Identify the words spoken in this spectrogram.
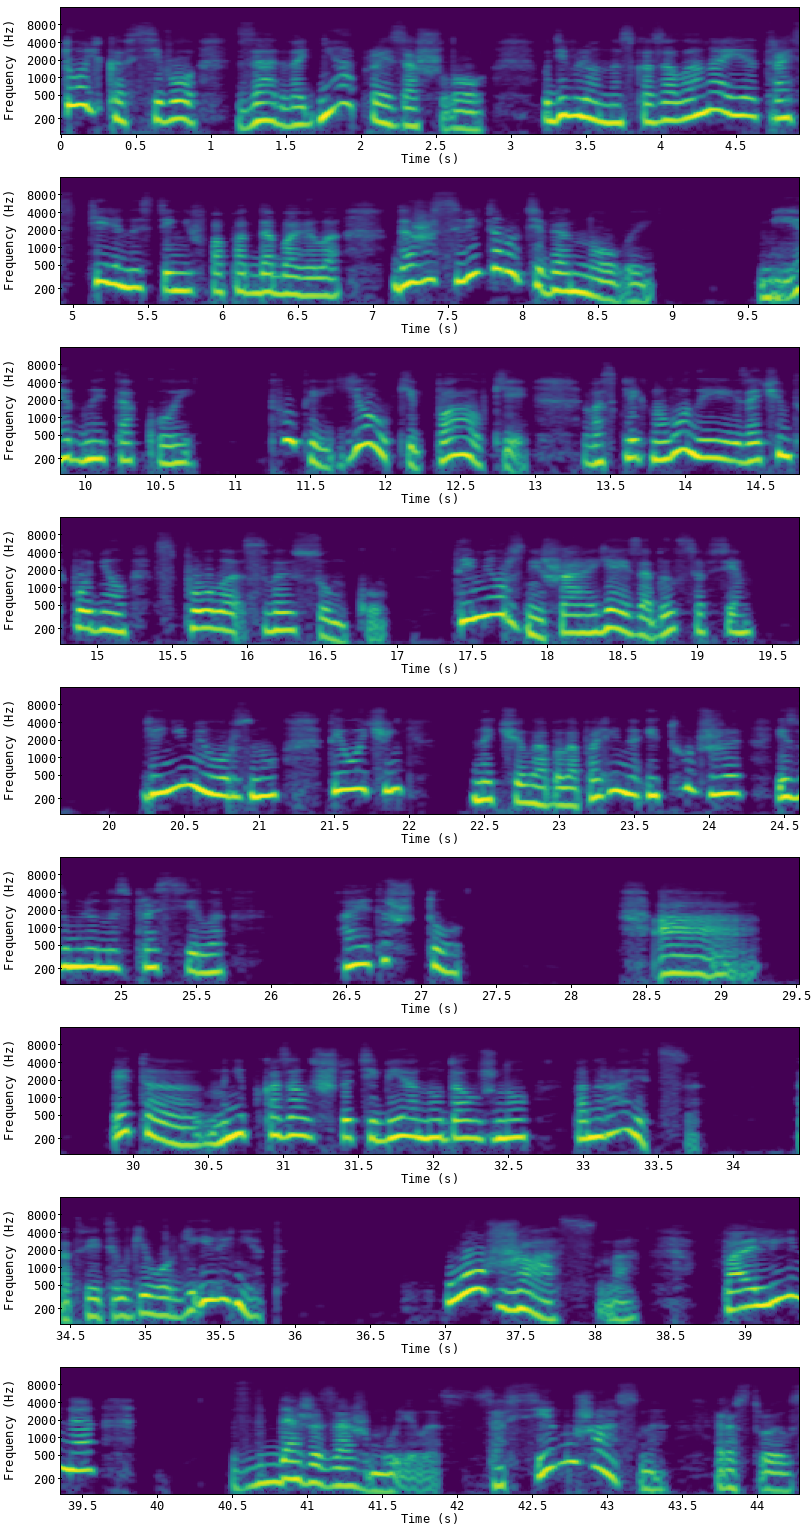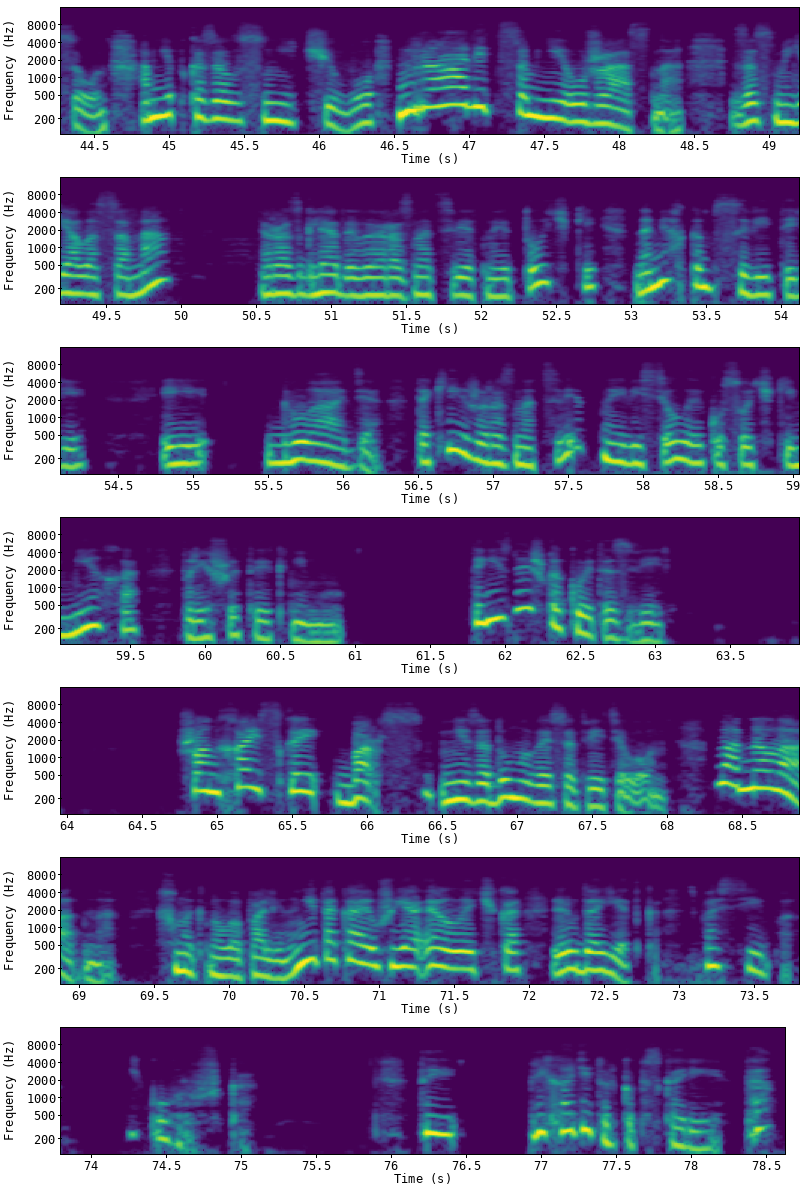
«Столько всего за два дня произошло!» — удивленно сказала она и от растерянности не попад добавила. «Даже свитер у тебя новый, медный такой». «Тьфу ты, елки-палки!» — воскликнул он и зачем-то поднял с пола свою сумку. Ты мерзнешь, а я и забыл совсем. — Я не мерзну. Ты очень... — начала была Полина и тут же изумленно спросила. — А это что? — А это мне показалось, что тебе оно должно понравиться, — ответил Георгий, — или нет? — Ужасно! Полина даже зажмурилась. Совсем ужасно! —— расстроился он. — А мне показалось ничего. Нравится мне ужасно! — засмеялась она, разглядывая разноцветные точки на мягком свитере и гладя такие же разноцветные веселые кусочки меха, пришитые к нему. — Ты не знаешь, какой это зверь? — Шанхайский барс, — не задумываясь, ответил он. — Ладно, ладно. — хмыкнула Полина. — Не такая уж я, Эллочка-людоедка. — Спасибо, Егорушка. Ты приходи только поскорее, да?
